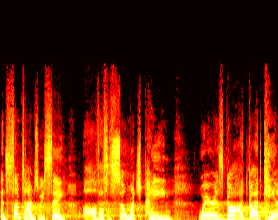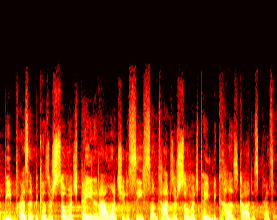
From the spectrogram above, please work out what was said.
And sometimes we say, Oh, this is so much pain. Where is God? God can't be present because there's so much pain. And I want you to see sometimes there's so much pain because God is present.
